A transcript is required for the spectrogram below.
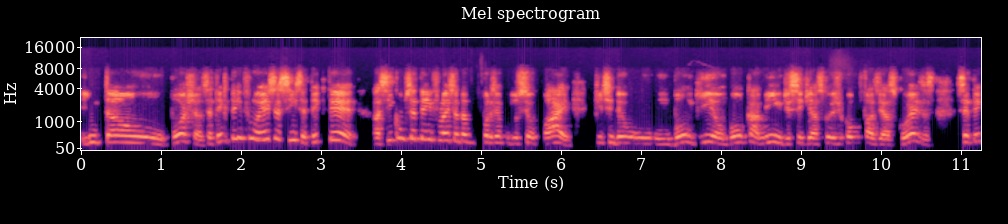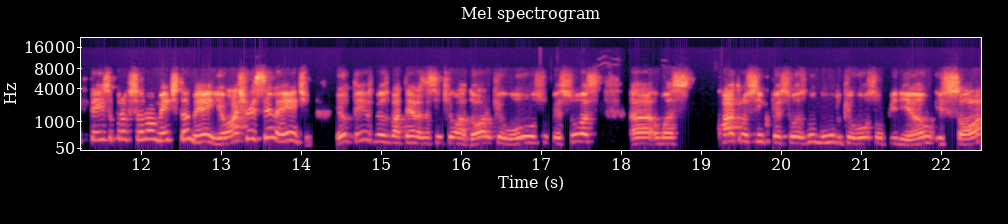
Então, poxa, você tem que ter influência sim, você tem que ter, assim como você tem influência, da, por exemplo, do seu pai, que te deu um, um, bom guia, um bom caminho de seguir as coisas, de como fazer as coisas, você tem que ter isso profissionalmente também, e eu acho excelente. Eu tenho os meus bateras assim que eu adoro, que eu ouço, pessoas, uh, umas quatro ou cinco pessoas no mundo que eu ouço opinião e só,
